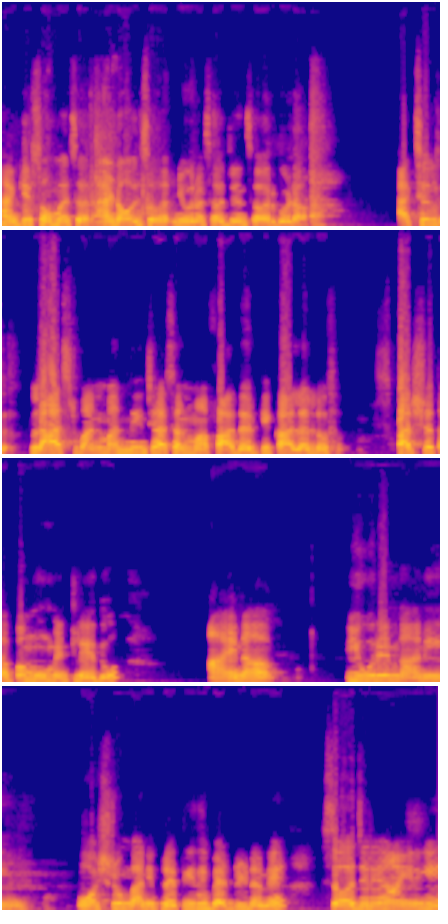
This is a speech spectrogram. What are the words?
thank you so much sir and also neurosurgeon sir కూడా. యాక్చువల్ లాస్ట్ వన్ మంత్ నుంచి అసలు మా ఫాదర్కి కాలల్లో స్పర్శ తప్ప మూమెంట్ లేదు. ఆయన యూరిన్ కానీ వాష్రూమ్ కానీ ప్రతిదీ బెడ్ రిడనే సర్జరీ అయ్యి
